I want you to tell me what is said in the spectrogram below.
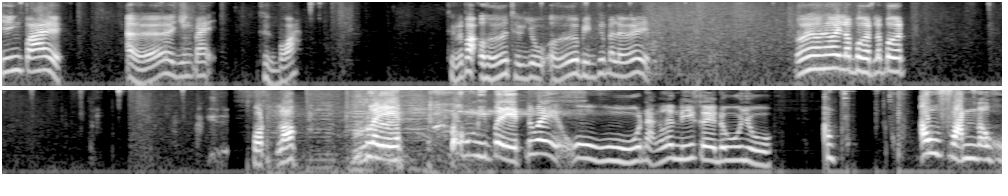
ยิงไป เออ ยิงไป ถึงปะวะ ถึงหรือเปล่า เออ ถึงอยู่ เออ บินขึ้นไปเลยเฮ้ยเฮ้ยระเบิด ระเบิด ปลดล็อก เบลดโอ้มีเบลดด้วย โอ้โห หนังเรื่องนี้เคยดูอยู่ เอาเอาฟัน โอ้โห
